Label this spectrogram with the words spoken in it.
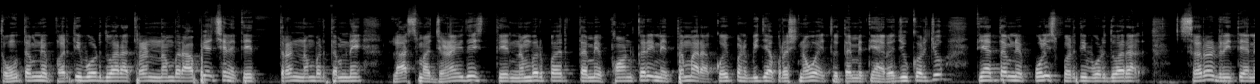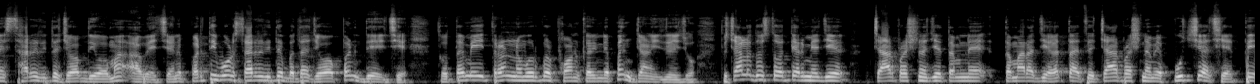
તો હું તમને ભરતી બોર્ડ દ્વારા ત્રણ નંબર આપ્યા છે ને, તે ત્રણ નંબર તમને લાસ્ટમાં જણાવી દઈશ. તે નંબર પર તમે ફોન કરીને તમારા કોઈ પણ બીજા પ્રશ્ન હોય, તો તમે ત્યાં રજૂ કરજો. ત્યાં તમને પોલીસ ભરતી બોર્ડ દ્વારા સરળ રીતે અને સારી રીતે જવાબ દેવામાં આવે છે. અને ભરતી બોર્ડ સારી રીતે બધા જવાબ પણ દે છે. તો તમે એ ત્રણ નંબર પર ફોન કરીને પણ જાણી લેજો. તો ચાલો દોસ્તો, અત્યારે મેં જે ચાર પ્રશ્ન જે તમને તમારા જે હતા તે ચાર પ્રશ્ન મેં પૂછ્યા છે તે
